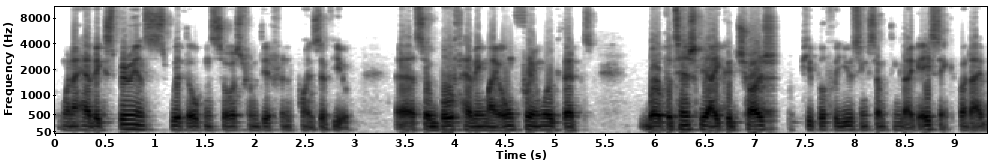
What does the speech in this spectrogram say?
when I have experience with open source from different points of view. Uh, so both having my own framework that well potentially I could charge people for using something like async, but I,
